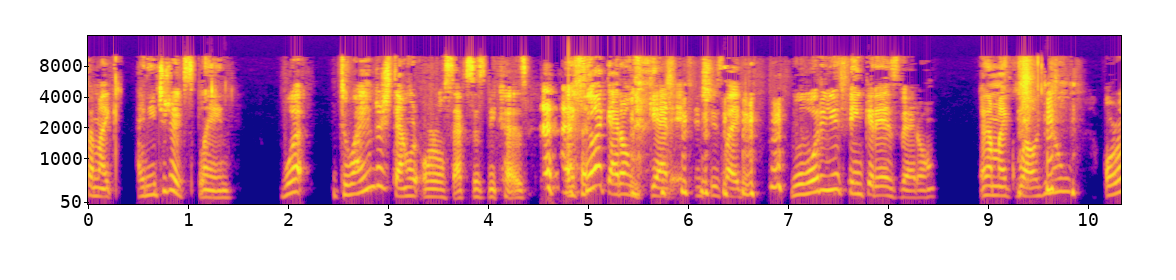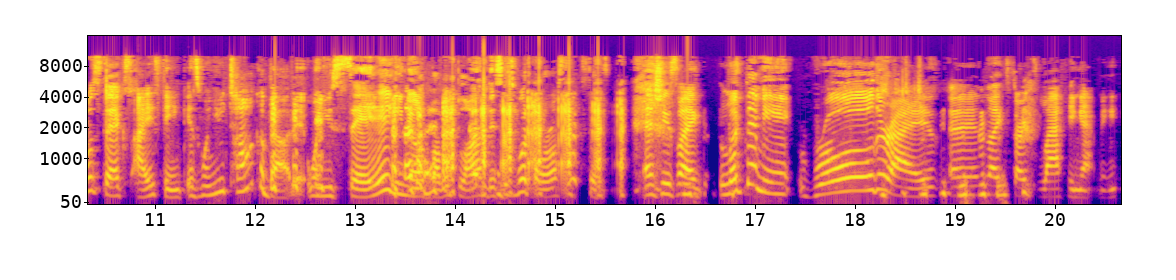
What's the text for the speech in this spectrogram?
So I'm like, I need you to explain what do I understand what oral sex is? Because I feel like I don't get it. And she's like, well, what do you think it is, Vero? And I'm like, well, you know, oral sex, I think, is when you talk about it, when you say, you know, blah, blah, blah, this is what oral sex is. And she's like, looked at me, rolled her eyes, and like starts laughing at me.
